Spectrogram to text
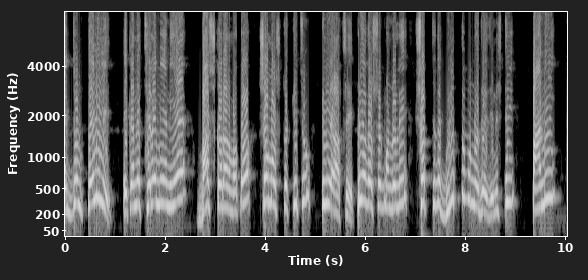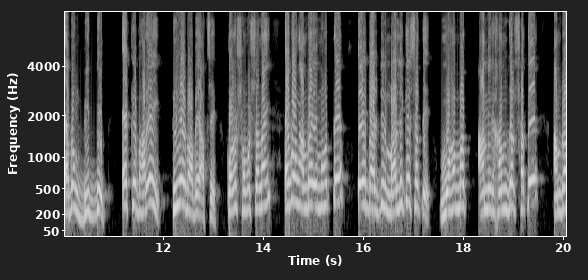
একজন ফ্যামিলি এখানে ছেলে মেয়ে নিয়ে বাস করার মতো সমস্ত কিছু ক্লিয়ার আছে। প্রিয় দর্শক মন্ডলী সবচেয়ে গুরুত্বপূর্ণ যে জিনিসটি পানি এবং বিদ্যুৎ, একেবারেই ক্লিয়ার ভাবে আছে, কোনো সমস্যা নাই। এবং আমরা এই মুহূর্তে এই বাড়িটির মালিকের সাথে, মোহাম্মদ আমির হামজার সাথে আমরা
